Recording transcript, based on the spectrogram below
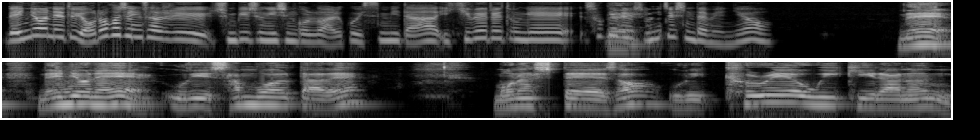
내년에도 여러 가지 행사를 준비 중이신 걸로 알고 있습니다. 이 기회를 통해 소개를 네. 좀 해주신다면요. 네, 내년에 우리 3월 달에 모나스테에서 우리 코리아 위키라는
